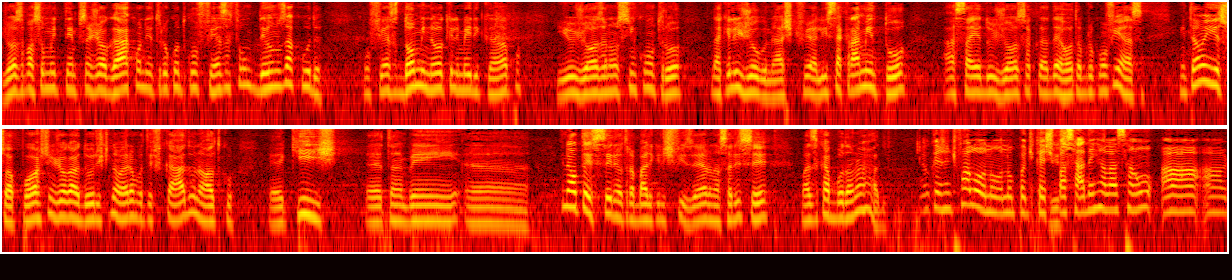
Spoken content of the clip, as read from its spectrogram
Josa passou muito tempo sem jogar, quando entrou contra Confiança foi um Deus nos acuda. Confiança dominou aquele meio de campo e o Josa não se encontrou naquele jogo, né? Acho que foi ali sacramentou a saída do Josa da derrota para o Confiança. Então é isso, aposta em jogadores que não eram para ter ficado. O Náutico eh, quis eh, também eh, enaltecerem o trabalho que eles fizeram na Série C, mas acabou dando errado. É o que a gente falou no, no podcast Isso. passado em relação à, à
